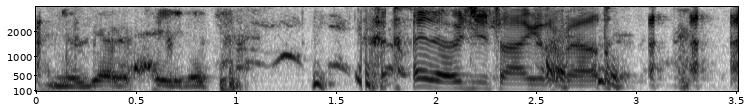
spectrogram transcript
and you're gonna hate it. I know what you're talking about.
